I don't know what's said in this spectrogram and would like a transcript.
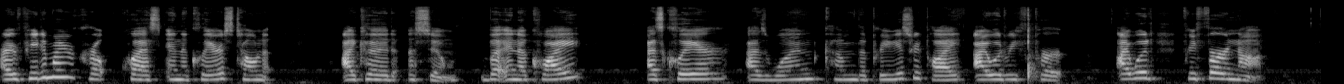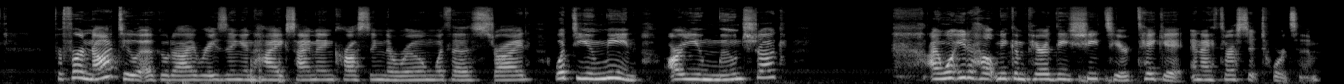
I repeated my request in the clearest tone I could assume, but in a quite as clear as one come the previous reply. I would refer, I would prefer not. Prefer not to, echoed I, raising in high excitement and crossing the room with a stride. What do you mean? Are you moonstruck? I want you to help me compare these sheets here. Take it. And I thrust it towards him.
